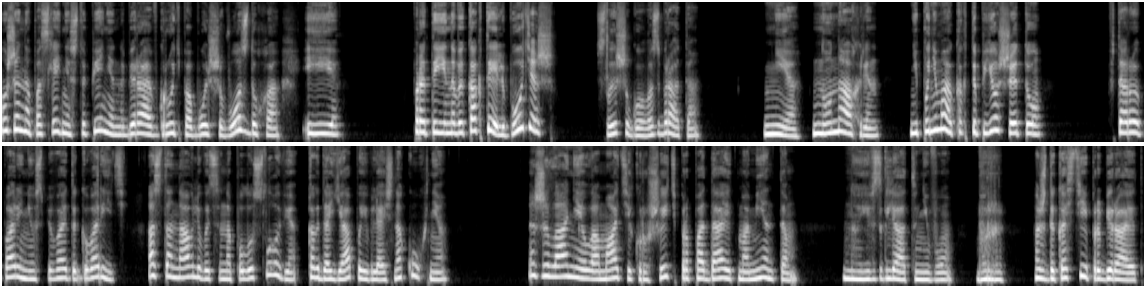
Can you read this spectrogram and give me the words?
Уже на последней ступени набираю в грудь побольше воздуха и... «Протеиновый коктейль будешь?» Слышу голос брата. «Не, ну нахрен! Не понимаю, как ты пьешь эту...» Второй парень не успевает договорить, останавливается на полуслове, когда я появляюсь на кухне. Желание ломать и крушить пропадает моментом. Ну и взгляд у него. Бррр, аж до костей пробирает.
